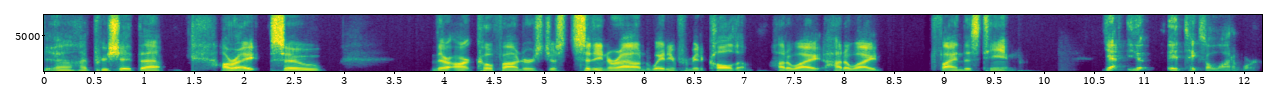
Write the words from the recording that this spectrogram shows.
Yeah, I appreciate that. All right. So there aren't co-founders just sitting around waiting for me to call them. How do I how do I find this team? Yeah, yeah, it takes a lot of work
